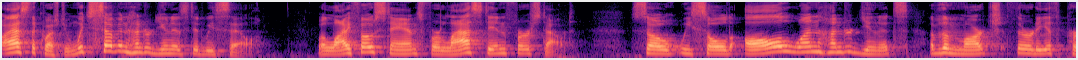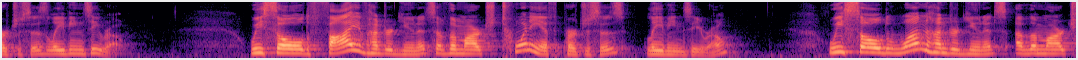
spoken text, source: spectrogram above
I asked the question, which 700 units did we sell? Well, LIFO stands for last in, first out. So we sold all 100 units of the March 30th purchases, leaving zero. We sold 500 units of the March 20th purchases, leaving zero. We sold 100 units of the March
